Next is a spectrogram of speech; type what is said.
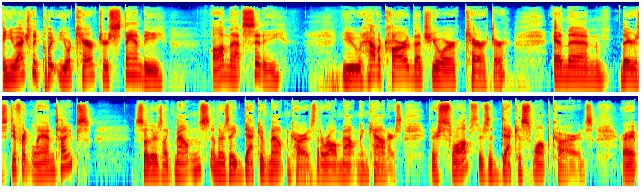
and you actually put your character's standee on that city. You have a card that's your character, and then there's different land types. So there's like mountains, and there's a deck of mountain cards that are all mountain encounters. There's swamps. There's a deck of swamp cards, right?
